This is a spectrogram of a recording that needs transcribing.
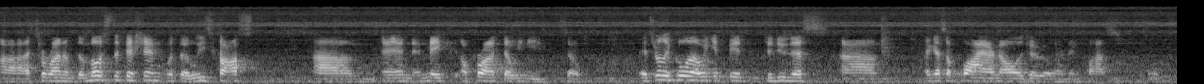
uh, to run them the most efficient with the least cost, um, and, and make a product that we need. So it's really cool that we get to, do this, um, I guess, apply our knowledge that we learned in class.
